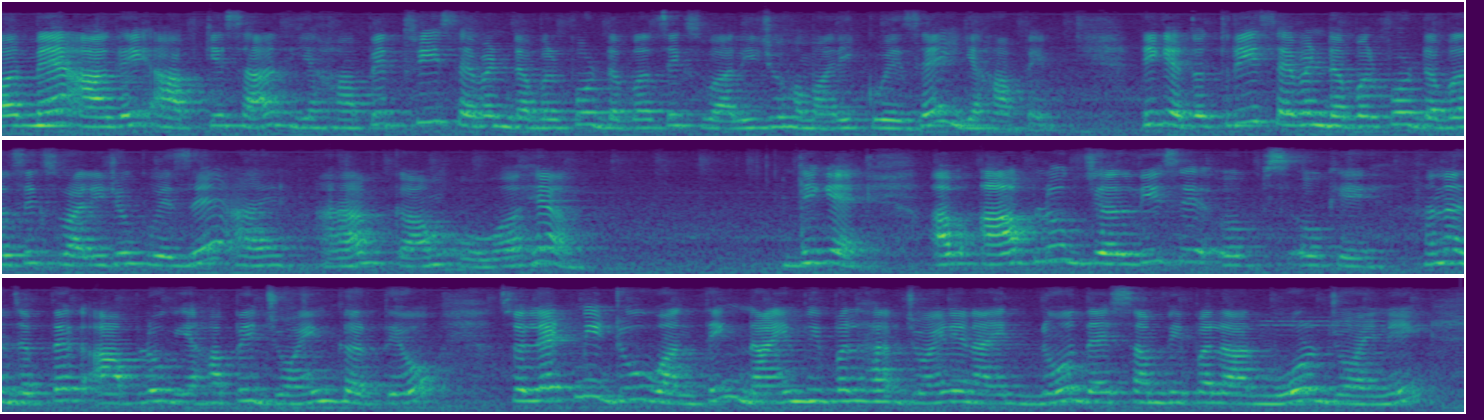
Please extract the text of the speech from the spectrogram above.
और मैं आ गई आपके साथ यहाँ पे three seven double four double six वाली जो हमारी क्विज है, यहाँ पे। ठीक है तो three seven double four double six वाली जो क्विज है आई हैव कम ओवर है ठीक है? अब आप लोग जल्दी से, उप्स ओके है ना? जब तक आप लोग यहाँ पे ज्वाइन करते हो so let me do one thing nine people have join and I know that some people are more joining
